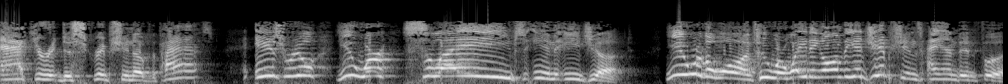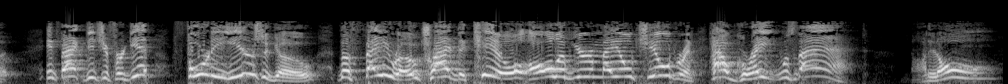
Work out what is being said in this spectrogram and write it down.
accurate description of the past. Israel, you were slaves in Egypt. You were the ones who were waiting on the Egyptians hand and foot. In fact, did you forget 40 years ago, the Pharaoh tried to kill all of your male children. How great was that? Not at all.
